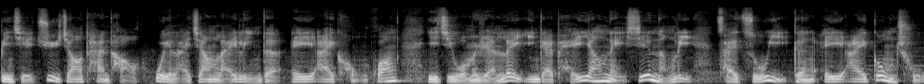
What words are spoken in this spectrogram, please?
并且聚焦探讨未来将来临的 AI 恐慌，以及我们人类应该培养哪些能力，才足以跟 AI 共处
